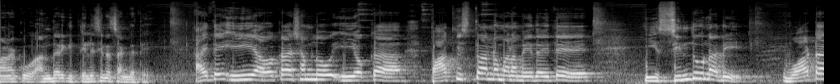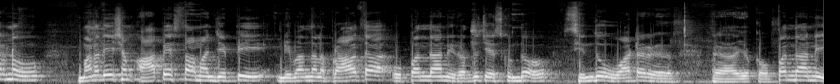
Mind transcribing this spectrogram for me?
మనకు అందరికీ తెలిసిన సంగతి. అయితే ఈ అవకాశంలో ఈ యొక్క పాకిస్తాన్ను మనం ఏదైతే ఈ సింధు నది వాటర్ను మన దేశం ఆపేస్తామని చెప్పి నిబంధనల ప్రాత ఒప్పందాన్ని రద్దు చేసుకుందో సింధు వాటర్ యొక్క ఒప్పందాన్ని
